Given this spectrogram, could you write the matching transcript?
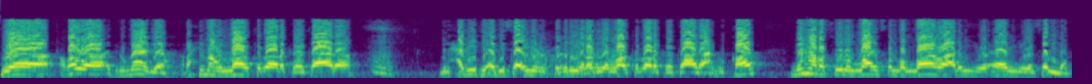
وروى ابن ماجه رحمه الله تبارك وتعالى من حديث أبي سعيد الخدري رضي الله تبارك وتعالى عنه قال نهى رسول الله صلى الله عليه وآله وسلم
